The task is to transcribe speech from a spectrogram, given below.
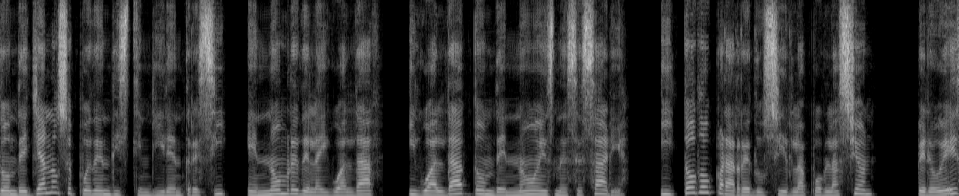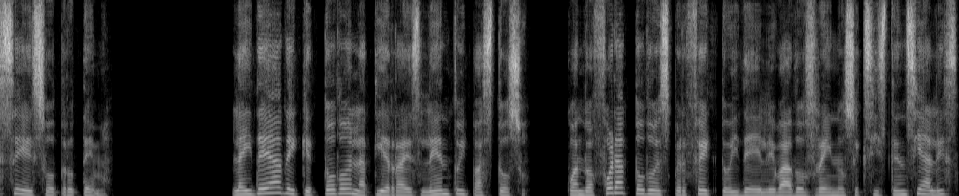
donde ya no se pueden distinguir entre sí, en nombre de la igualdad, igualdad donde no es necesaria, y todo para reducir la población, pero ese es otro tema. La idea de que todo en la tierra es lento y pastoso, cuando afuera todo es perfecto y de elevados reinos existenciales,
